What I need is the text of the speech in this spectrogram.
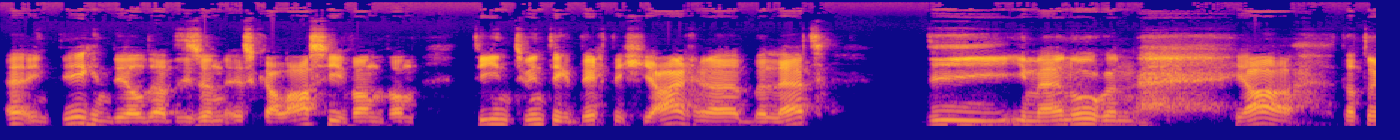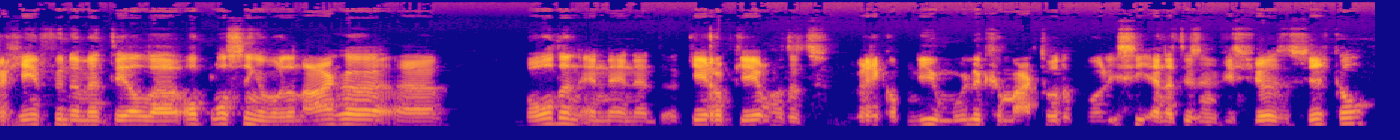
Hè. Integendeel, dat is een escalatie van, van 10, 20, 30 jaar uh, beleid, die in mijn ogen, ja, dat er geen fundamentele oplossingen worden aange en, en keer op keer wordt het werk opnieuw moeilijk gemaakt door de politie. En het is een vicieuze cirkel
